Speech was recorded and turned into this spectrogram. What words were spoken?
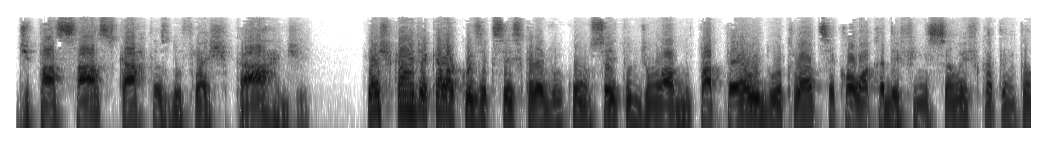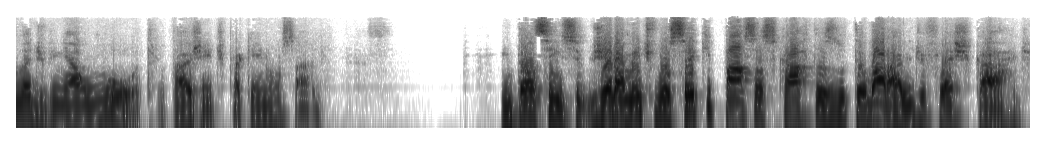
de passar as cartas do flashcard, flashcard é aquela coisa que você escreve um conceito de um lado do papel e do outro lado você coloca a definição e fica tentando adivinhar um ou outro, tá, gente? Para quem não sabe. Então, assim, se, geralmente você que passa as cartas do teu baralho de flashcard.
